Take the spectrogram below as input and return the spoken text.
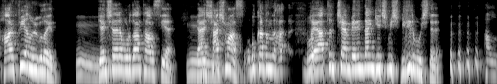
harfiyen uygulayın. Hmm. Gençlere buradan tavsiye. Hmm. Yani şaşmaz. Bu kadın ha- Bu, hayatın çemberinden geçmiş, bilir bu işleri. Al-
